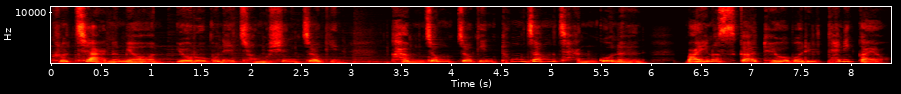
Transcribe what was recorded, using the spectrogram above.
그렇지 않으면 여러분의 정신적인, 감정적인 통장 잔고는 마이너스가 되어버릴 테니까요.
